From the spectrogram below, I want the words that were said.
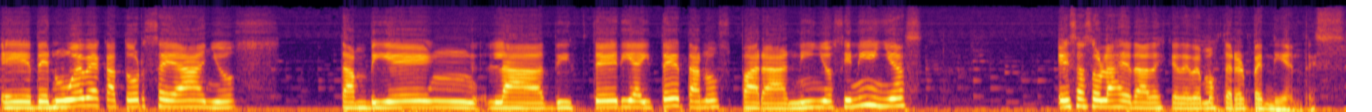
eh, de 9 a 14 años también la difteria y tétanos para niños y niñas. Esas son las edades que debemos tener pendientes.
